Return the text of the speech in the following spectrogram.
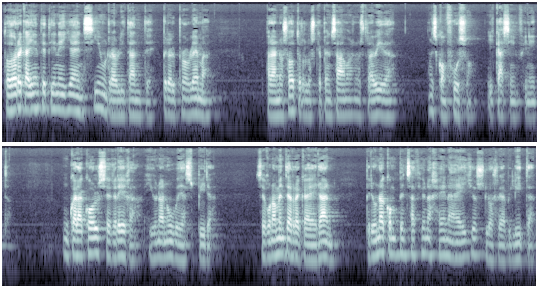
todo recayente tiene ya en sí un rehabilitante, pero el problema, para nosotros los que pensamos nuestra vida, es confuso y casi infinito. Un caracol segrega y una nube aspira. Seguramente recaerán, pero una compensación ajena a ellos los rehabilita,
